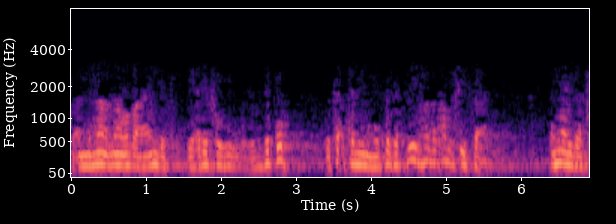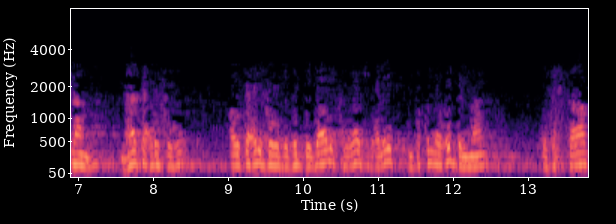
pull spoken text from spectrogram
وأن ما, ما وضع عندك يعرفه ويرزقه وتأتمنه وتذكريه هذا الأمر فيه فعل أما إذا كان لا تعرفه أو تعرفه بضد ذلك فالواجب عليك أن تقول له غد المال وتحتاط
